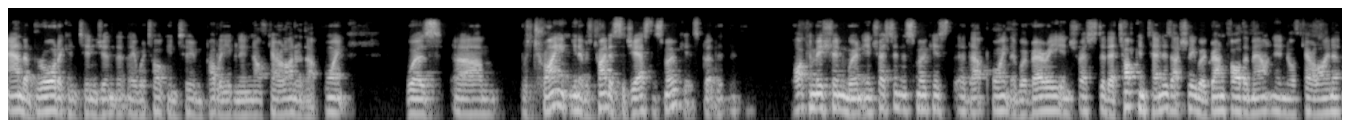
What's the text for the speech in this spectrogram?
and a broader contingent that they were talking to, probably even in North Carolina at that point, was um, was trying, you know, was trying to suggest the Smokies, but the, Park Commission weren't interested in the Smokies at that point. They were very interested. Their top contenders actually were Grandfather Mountain in North Carolina,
